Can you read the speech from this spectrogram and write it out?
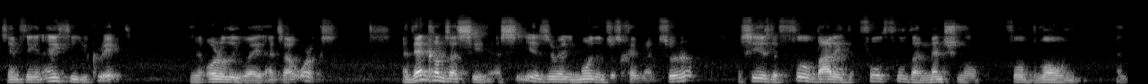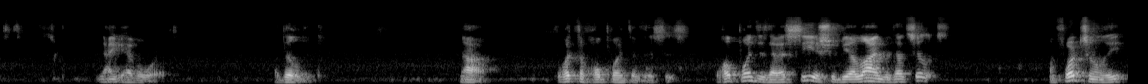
same thing in anything you create in an orderly way. That's how it works. And then comes Asiya. Asiya is already more than just Chemra and Surah. Asiya is the full bodied, full, full dimensional, full blown entity. Now you have a world, a building. Now, what the whole point of this is? The whole point is that Asiya should be aligned with Atzilus. Unfortunately,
